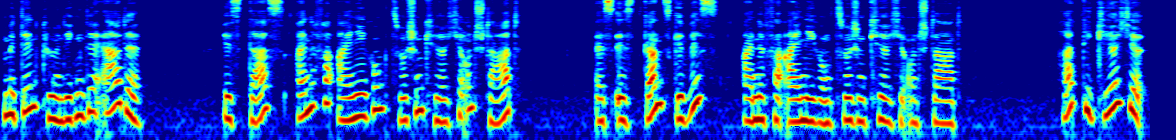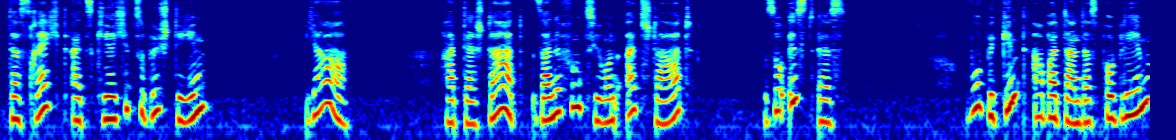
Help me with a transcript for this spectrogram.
Mit den Königen der Erde. Ist das eine Vereinigung zwischen Kirche und Staat? Es ist ganz gewiss eine Vereinigung zwischen Kirche und Staat. Hat die Kirche das Recht, als Kirche zu bestehen? Ja. Hat der Staat seine Funktion als Staat? So ist es. Wo beginnt aber dann das Problem?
